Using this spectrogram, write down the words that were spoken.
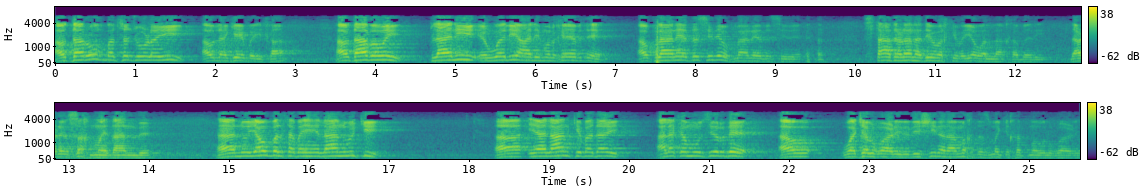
او دروغ به څه جوړي او لګي به ښه او دا به وای پلاني ولی عالم الغیب دی او پلانې د سې دی او پلانې د سې دی ستاد لړنه دی وخت کې وای والله خبري دا ډېر سخت میدان دی نو یو بل ته به اعلان وکي اعلان کې بدای الکه مزیر دی او وجل غواړي د دې شینه را مخ د زمکه ختمول غواړي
